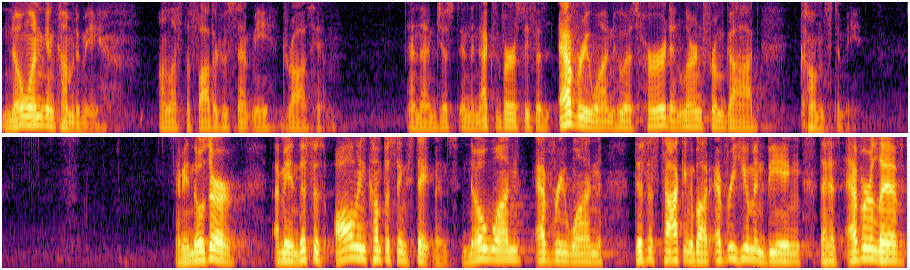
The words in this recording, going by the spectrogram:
No one can come to me unless the Father who sent me draws him. And then just in the next verse, he says, Everyone who has heard and learned from God comes to me. I mean, those are, I mean, this is all encompassing statements. No one, everyone. This is talking about every human being that has ever lived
